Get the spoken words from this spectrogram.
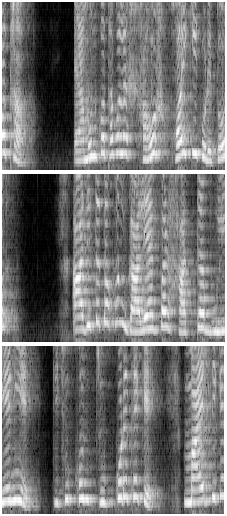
কথা। এমন কথা বলার সাহস হয় কি করে তোর? আদিত্য তখন গালে একবার হাতটা বুলিয়ে নিয়ে কিছুক্ষণ চুপ করে থেকে মায়ের দিকে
